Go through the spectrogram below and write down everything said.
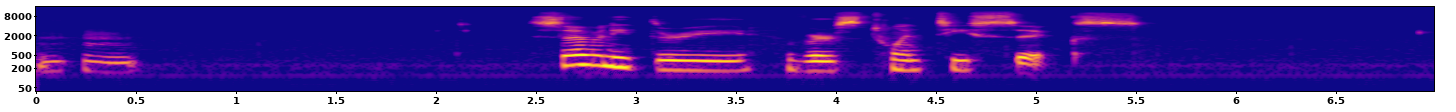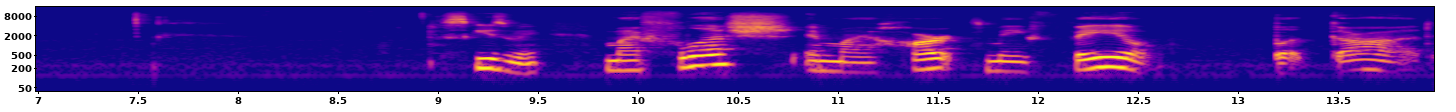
Mm-hmm. 73, verse 26. Excuse me, my flesh and my heart may fail, but God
